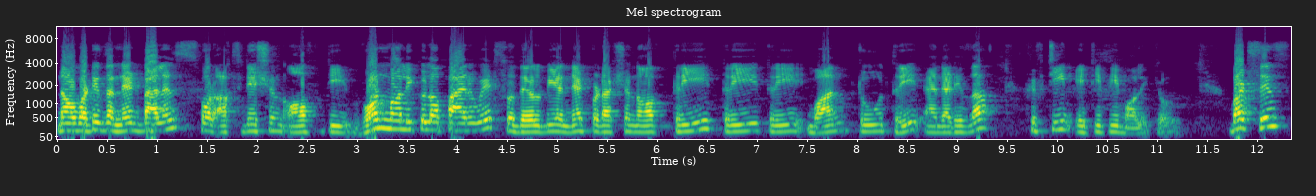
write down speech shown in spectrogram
Now what is the net balance for oxidation of the 1 molecule of pyruvate? So there will be a net production of 3, 3, 3, 1, 2, 3 and that is the 15 ATP molecule. But since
